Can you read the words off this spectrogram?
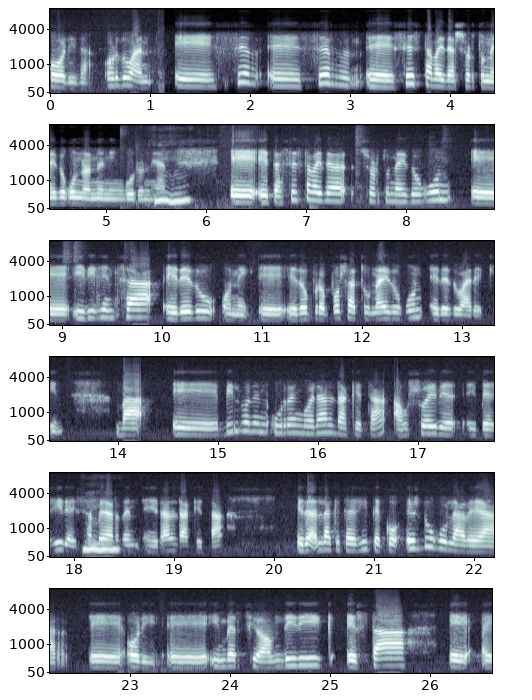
Hori da. Orduan, e, zer, e, zer, e, da sortu nahi dugun honen ingurunean. Mm eta zesta bai da sortu nahi dugun e, irigintza eredu honek, e, edo proposatu nahi dugun ereduarekin. Ba, e, Bilboren urrengo eraldaketa, hauzuei begira izan behar den eraldaketa, eraldaketa egiteko ez dugula behar e, hori e, inbertzioa hondirik, ez da e, e,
